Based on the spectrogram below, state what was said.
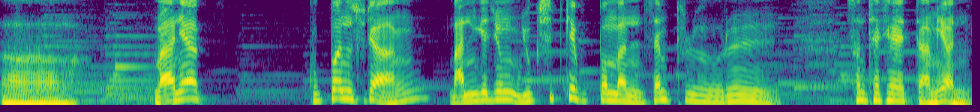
어, 만약 국번 수량 만 개 중 60개 국번만 샘플을 선택했다면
